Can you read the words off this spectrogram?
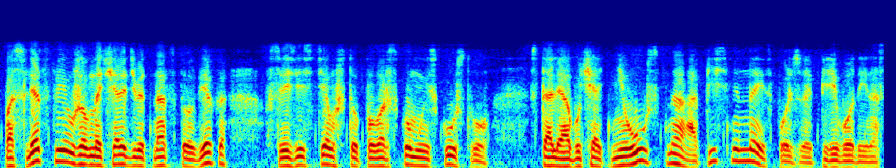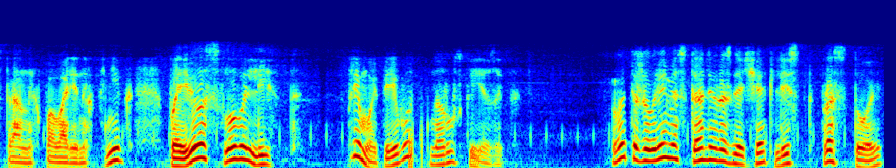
Впоследствии, уже в начале XIX века, в связи с тем, что поварскому искусству стали обучать не устно, а письменно, используя переводы иностранных поваренных книг, появилось слово «лист», прямой перевод на русский язык. В это же время стали различать лист простой,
